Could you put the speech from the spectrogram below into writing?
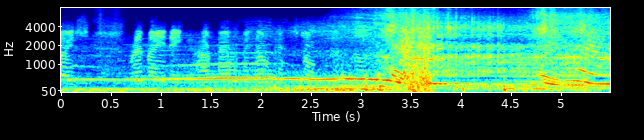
race remaining, and there will be no pit stop.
